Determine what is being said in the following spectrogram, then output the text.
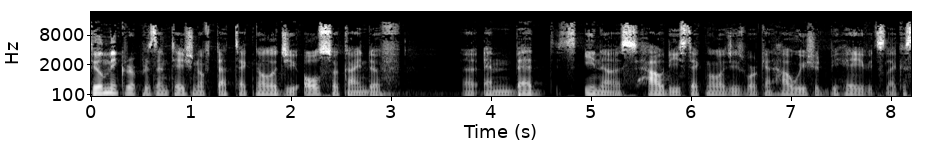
filmic representation of that technology also kind of uh, embeds in us how these technologies work and how we should behave. It's like a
